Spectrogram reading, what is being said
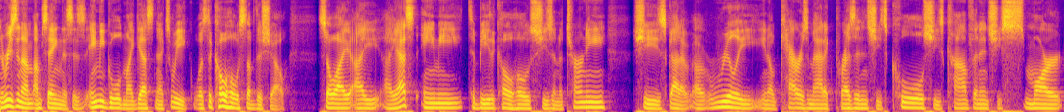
the reason I'm, I'm saying this is Amy Gould, my guest next week, was the co host of the show. So I, I, I asked Amy to be the co-host. She's an attorney. She's got a, a, really, you know, charismatic presence. She's cool. She's confident. She's smart.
